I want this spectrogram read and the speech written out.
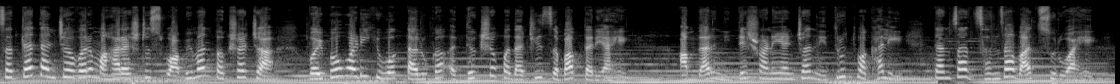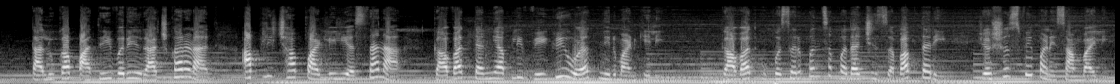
सध्या त्यांच्यावर महाराष्ट्र स्वाभिमान पक्षाच्या वैभववाडी युवक तालुका अध्यक्ष पदाची जबाबदारी आहे. आमदार नितेश राणे यांच्या नेतृत्वाखाली त्यांचा झंझावात सुरू आहे. तालुका पातळीवरील राजकारणात आपली छाप पाडलेली असताना गावात त्यांनी आपली वेगळी ओळख निर्माण केली. गावात उपसरपंच पदाची जबाबदारी यशस्वीपणे सांभाळली.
